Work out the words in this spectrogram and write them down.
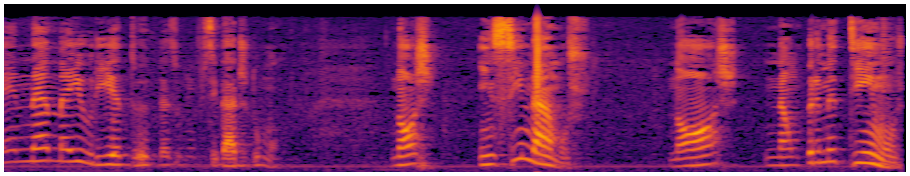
É na maioria de, das universidades do mundo. Nós ensinamos, nós não permitimos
